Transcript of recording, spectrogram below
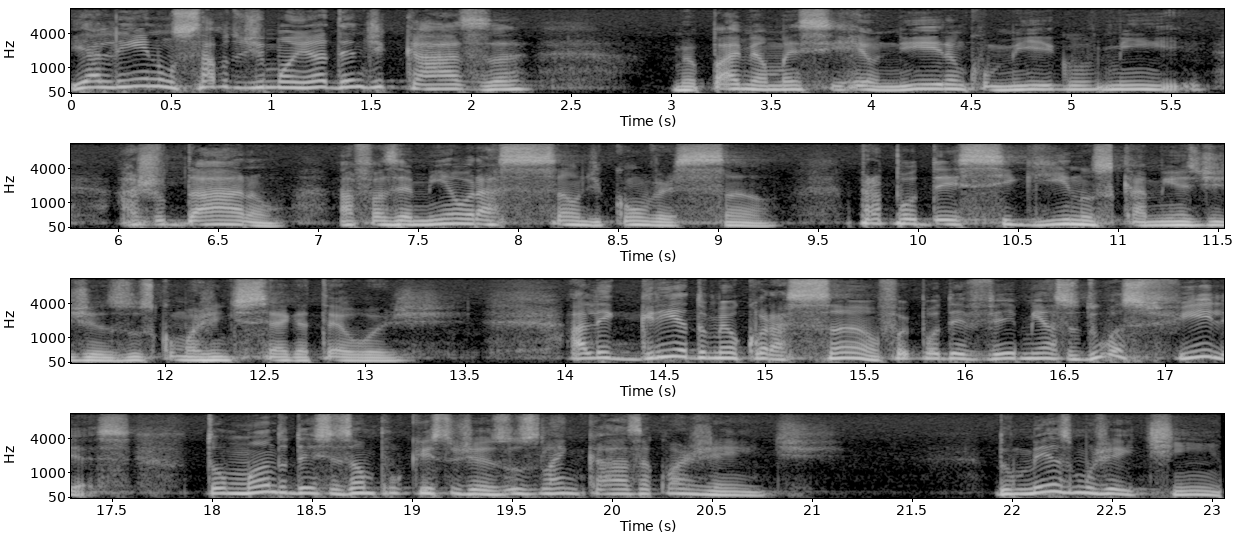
E ali, num sábado de manhã, dentro de casa, meu pai e minha mãe se reuniram comigo, me ajudaram a fazer a minha oração de conversão, para poder seguir nos caminhos de Jesus como a gente segue até hoje. A alegria do meu coração foi poder ver minhas duas filhas tomando decisão por Cristo Jesus lá em casa com a gente, do mesmo jeitinho.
